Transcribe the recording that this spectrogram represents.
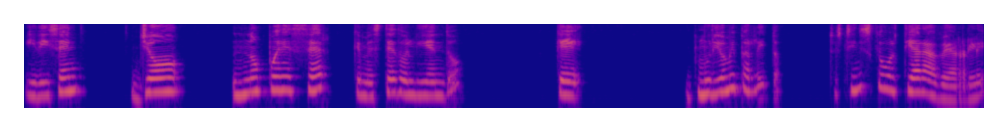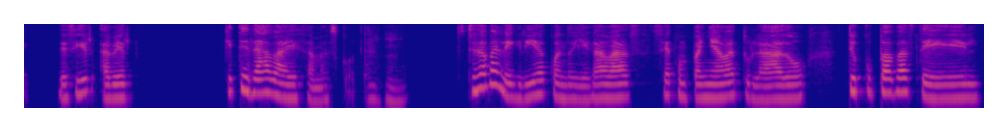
y dicen, yo no puede ser que me esté doliendo que murió mi perrito. Entonces tienes que voltear a verle, decir, a ver, ¿qué te daba esa mascota? ¿Te daba alegría cuando llegabas, se acompañaba a tu lado, te ocupabas de él,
